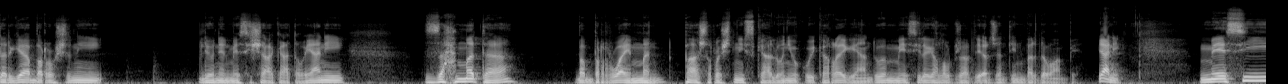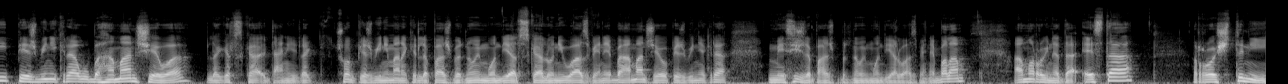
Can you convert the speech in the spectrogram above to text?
دەرگا بە ڕۆشتنی لیۆنێن مێسی شاکاتەوە ینی زەحمەتە بە بڕوای من پاش ڕشتنی سکالۆنی وەکوی کە ڕایگەیاندووە مێسی لەگەڵ هەڵبژاردی ئەرجنتین بەردەوام بێ ینی مێسی پێشببینی کرا بوو بە هەمان شێوە لەگەر سکدانی لە چۆن پێشببینیمانە کرد لە پاش بردنەوەی مۆندیال سکالۆنی وازبێنێ بە هەمان شێوە پێشببینیکرا مێسیش لە پاش بردنەوەی مۆندیال وازبێنێ بەڵام ئەمە ڕووینەدا ئێستا ڕۆشتنی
